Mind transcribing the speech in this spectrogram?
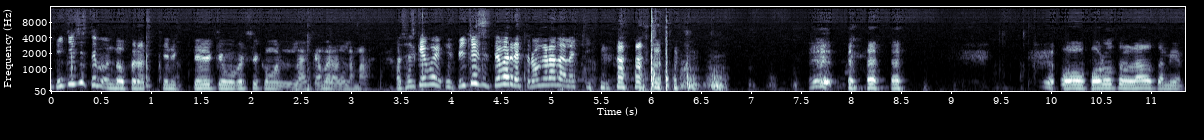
pinche sistema... No, pero tiene, tiene que moverse como la cámara de la mano. O sea, es que, güey, pinche sistema retrógrada la chingada. O por otro lado también.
